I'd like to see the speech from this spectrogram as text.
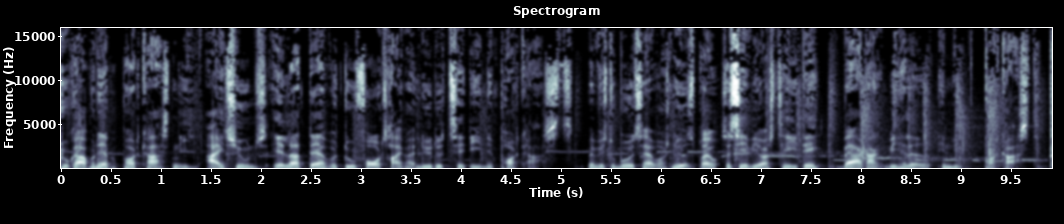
Du kan abonnere på podcasten i iTunes eller der, hvor du foretrækker at lytte til dine podcasts. Men hvis du modtager vores nyhedsbrev, så siger vi også til i det, hver gang vi har lavet en ny podcast.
